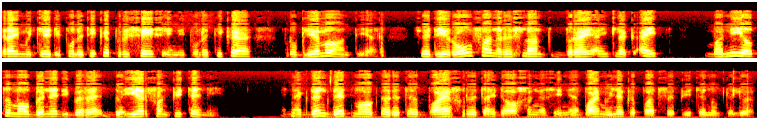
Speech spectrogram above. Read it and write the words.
kry moet jy die politieke proses en die politieke probleme hanteer. So die rol van Rusland brei eintlik uit, maar nie heeltemal binne die beheer van Putin nie. En ek dink dit maak dat dit 'n baie groot uitdaging is en 'n baie moeilike pad vir Putin om te loop.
